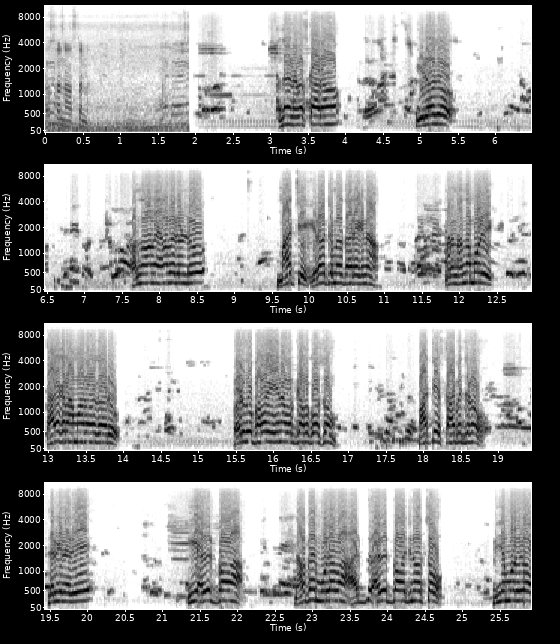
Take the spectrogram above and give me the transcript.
వస్తున్నా వస్తున్నా. అందరూ నమస్కారం. ఈరోజు పంతొమ్మిది వందల ఎనభై రెండు మార్చి ఇరవై తొమ్మిదో తారీఖున మన నందమూరి తారక రామారావు గారు పరుగు బలహీన వర్గాల కోసం పార్టీ స్థాపించడం జరిగినది. ఈ ఆవిర్భావ నలభై మూడవ ఆవిర్భావ దినోత్సవం విజయమూడిలో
